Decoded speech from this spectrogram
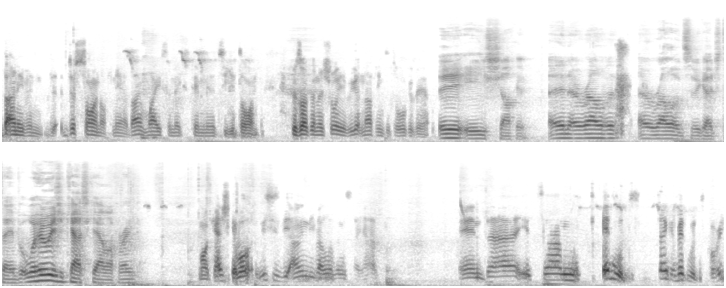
Don't even just sign off now. Don't waste the next ten minutes of your time because I can assure you we've got nothing to talk about. It is shocking. An irrelevant, irrelevant Supercoach team. But who is your cash cow, my friend? My cash cow. Well, this is the only relevance they have, and uh, it's um Edwards, Jacob Edwards, Corey.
